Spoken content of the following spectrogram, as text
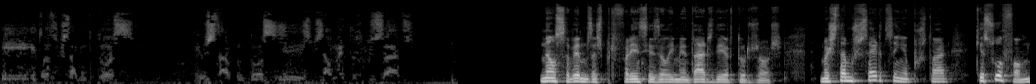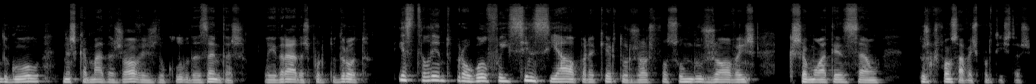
e, e todos gostavam de doce. E gostavam de doces, especialmente reposados. Não sabemos as preferências alimentares de Artur Jorge, mas estamos certos em apostar que a sua fome de golo nas camadas jovens do Clube das Antas, lideradas por Pedroto, esse talento para o golo foi essencial para que Artur Jorge fosse um dos jovens que chamou a atenção dos responsáveis portistas.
